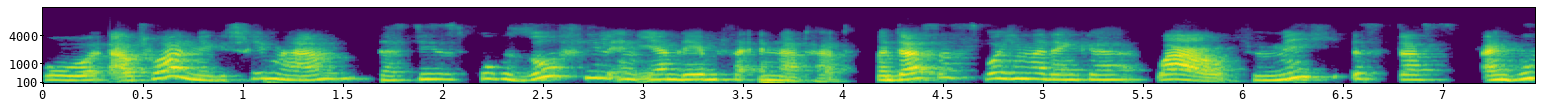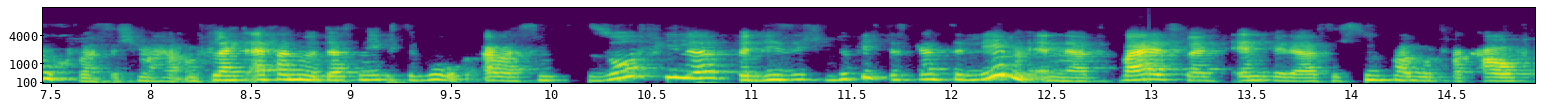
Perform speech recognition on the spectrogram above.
wo Autoren mir geschrieben haben, dass dieses Buch so viel in ihrem Leben verändert hat. Und das ist, wo ich immer denke, wow, für mich ist das ein Buch, was ich mache und vielleicht einfach nur das nächste Buch. Aber es sind so viele, für die sich wirklich das ganze Leben ändert, weil es vielleicht entweder sich super gut verkauft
